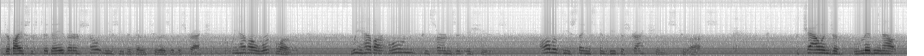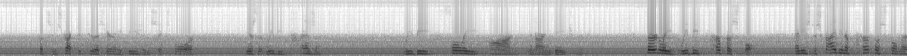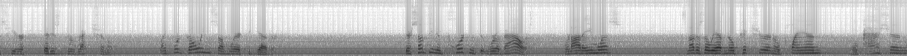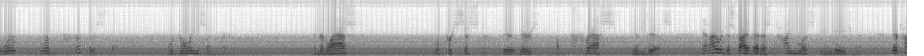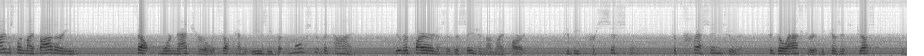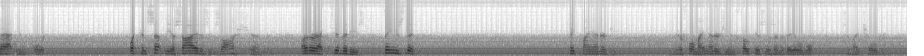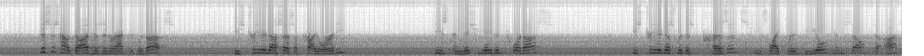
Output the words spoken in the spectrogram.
devices today that are so easy to go to as a distraction. But we have our workload. We have our own concerns and issues. All of these things can be distractions to us. The challenge of living out what's instructed to us here in Ephesians 6 4 is that we be present. We be fully on in our engagement. Thirdly, we be purposeful. And he's describing a purposefulness here that is directional. Like we're going somewhere together. There's something important that we're about. We're not aimless. It's not as though we have no picture, no plan. no passion. We're, we're purposeful. We're going somewhere. And then last, we're persistent. There, there's a press in this. And I would describe that as timeless engagement. There are times when my fathering felt more natural, it felt kind of easy, but most of the time it required as a decision on my part to be persistent, to press into it, to go after it, because it's just that important. What can set me aside is exhaustion, other activities, things that take my energy, and therefore my energy and focus isn't available to my children. This is how God has interacted with us. He's treated us as a priority. He's initiated toward us. He's treated us with his presence. He's like revealed himself to us.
